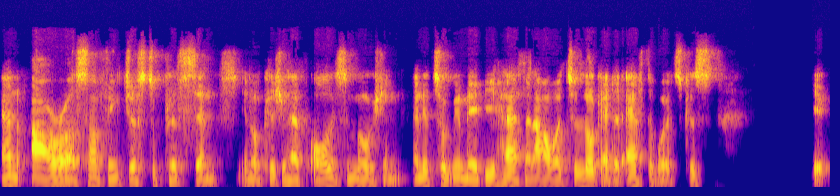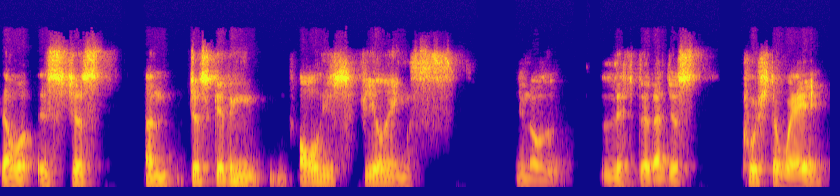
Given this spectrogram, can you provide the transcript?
an hour or something just to present, you know, because you have all this emotion, and it took me maybe half an hour to look at it afterwards, because it that was it's just and just getting all these feelings, you know, lifted and just pushed away,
